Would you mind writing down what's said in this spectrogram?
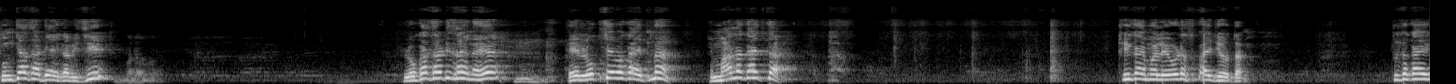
तुमच्यासाठी आहे का विशी बरोबर. लोकांसाठीच आहे ना हे? हे लोकसेवक आहेत ना? हे मालक आहेत का? ठीक आहे मला एवढंच पाहिजे होतं. तुझं काय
